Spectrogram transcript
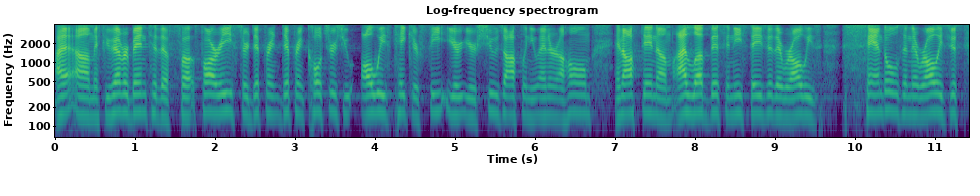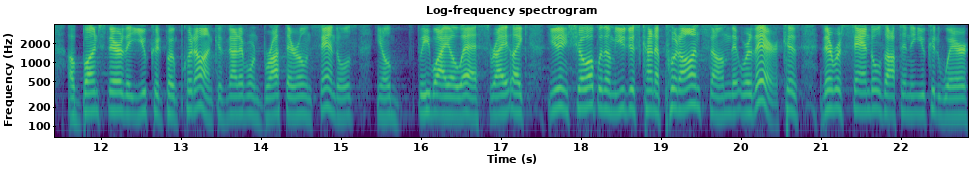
I, um, if you've ever been to the f- Far East or different, different cultures, you always take your feet, your, your shoes off when you enter a home. And often, um, I love this in East Asia, there were always sandals, and there were always just a bunch there that you could put, put on because not everyone brought their own sandals. You know, BYOS, right? Like you didn't show up with them, you just kind of put on some that were there because there were sandals often that you could wear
